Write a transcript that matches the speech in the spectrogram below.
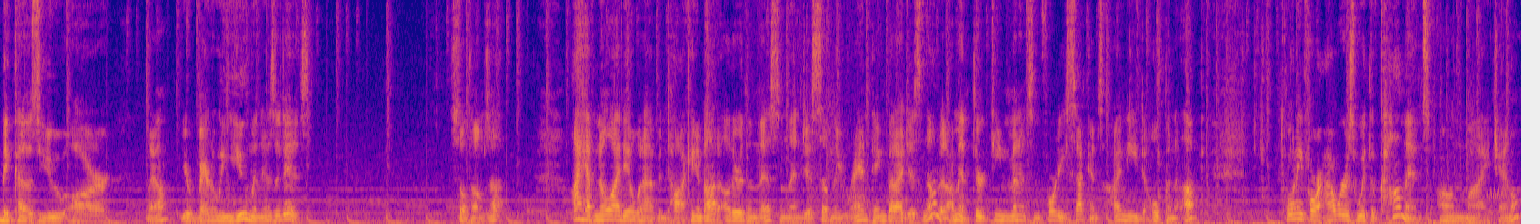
Because you are, well, you're barely human as it is. So, thumbs up. I have no idea what I've been talking about other than this and then just suddenly ranting, but I just that I'm in 13 minutes and 40 seconds. I need to open up 24 hours worth of comments on my channel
